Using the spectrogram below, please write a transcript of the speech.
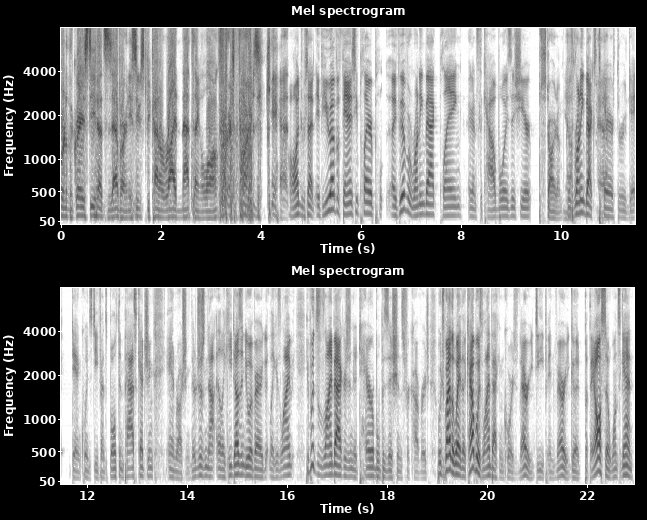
one of the greatest defenses ever, and he seems to be kind of riding that thing along for as far as he can. hundred percent. If you have a fantasy player, if you have a running back playing against the Cowboys this year, start him because Yeah. running backs Yeah. tear through Dan Quinn's defense, both in pass catching and rushing. They're just not like he doesn't do it very good. Like his line, he puts his linebackers into terrible positions for coverage. Which, by the way, the Cowboys linebacking corps is very deep and very good, but they also, once again,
